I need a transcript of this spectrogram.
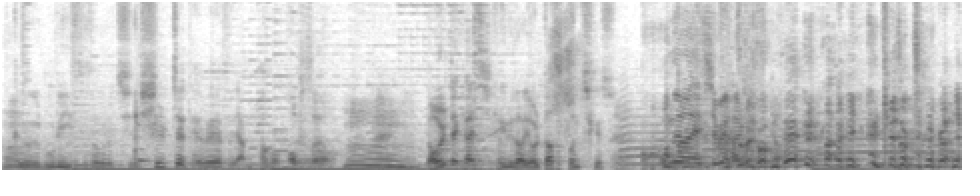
그 룰이 있어서 그렇지 실제 대회에서 양파가 없어요. 없어요. 음. 네. 넣을 때까지. 형 이러다가 열다섯 번 치겠어요. 오늘 안에 집에 갈 수 있을까? 계속 치는 거 아니야?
